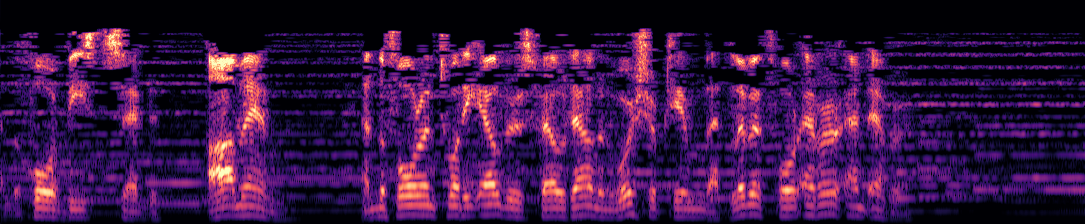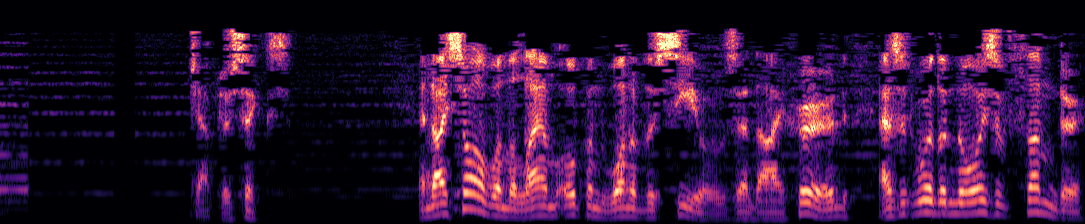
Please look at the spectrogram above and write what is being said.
And the four beasts said, Amen. And the four and twenty elders fell down and worshipped him that liveth for ever and ever. Chapter 6 And I saw when the Lamb opened one of the seals, and I heard, as it were the noise of thunder,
